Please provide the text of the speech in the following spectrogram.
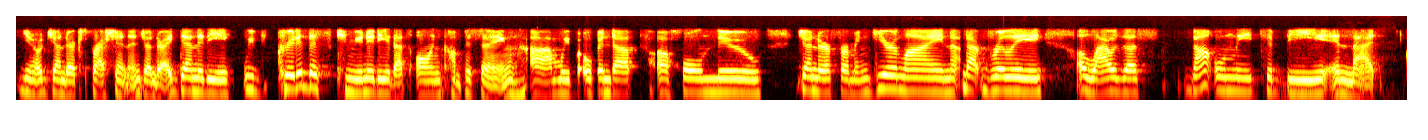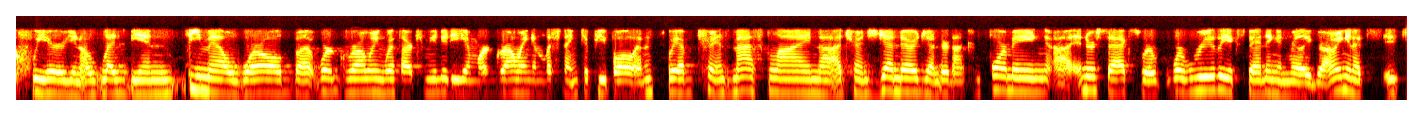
you know gender expression and gender identity, we've created this community that's all encompassing. Um, we've opened up a whole new gender affirming gear line that really allows us not only to be in that queer, you know, lesbian female world, but we're growing with our community and we're growing and listening to people. And we have trans masculine, uh, transgender, gender nonconforming, uh, intersex. We're we're really expanding and really growing, and it's it's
